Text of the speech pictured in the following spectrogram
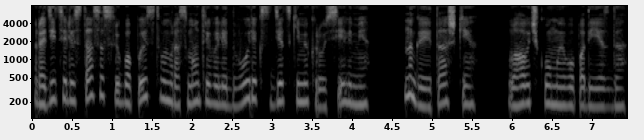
Родители Стаса с любопытством рассматривали дворик с детскими каруселями, многоэтажки, лавочку у моего подъезда,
